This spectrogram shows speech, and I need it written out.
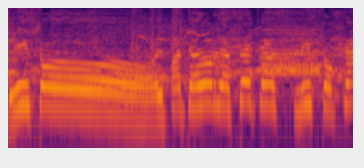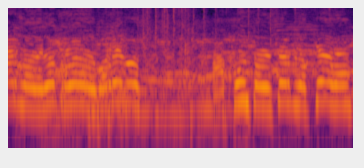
Listo el pateador de Aztecas. Listo Carlos del otro lado de Borregos. A punto de ser bloqueada.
